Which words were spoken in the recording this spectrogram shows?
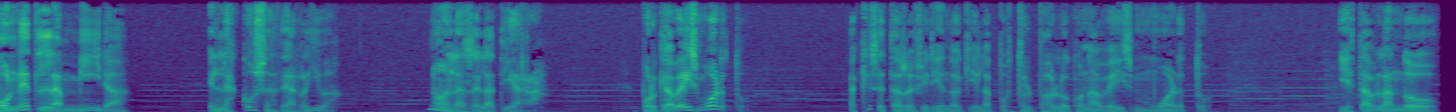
Poned la mira en las cosas de arriba, no en las de la tierra, porque habéis muerto. ¿A qué se está refiriendo aquí el apóstol Pablo con habéis muerto? Y está hablando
